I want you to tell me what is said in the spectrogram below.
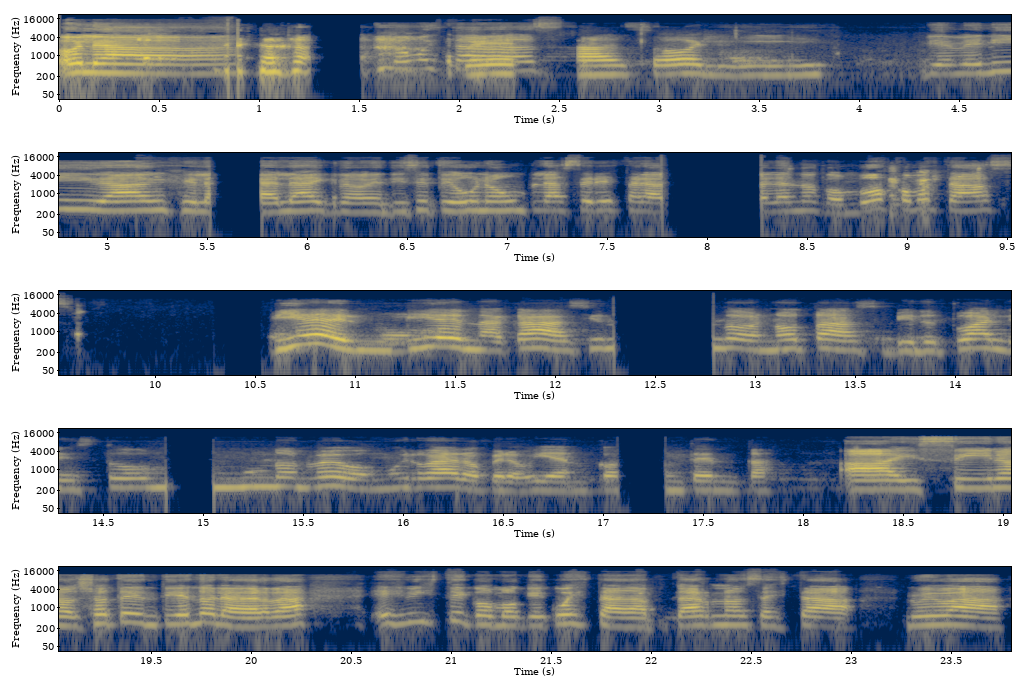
Hola. ¿Cómo estás? Buenas, Oli. Bienvenida, Ángela Like 971. Un placer estar hablando con vos. ¿Cómo estás? Bien, bien, acá haciendo notas virtuales, todo un mundo nuevo, muy raro, pero bien, contenta. Ay, sí, no, yo te entiendo, la verdad, es, viste, como que cuesta adaptarnos a esta nueva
